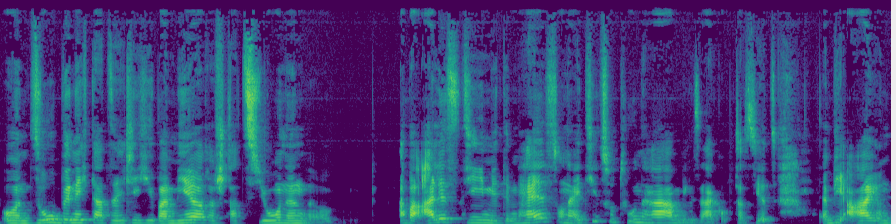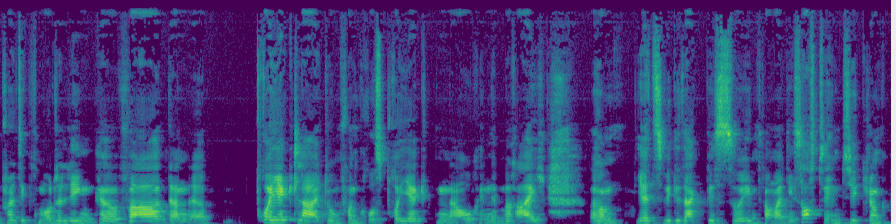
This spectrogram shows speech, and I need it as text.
Und so bin ich tatsächlich über mehrere Stationen, aber alles, die mit dem Health und IT zu tun haben, wie gesagt, ob das jetzt BI und Project Modeling äh, war, dann äh, Projektleitung von Großprojekten auch in dem Bereich. Ähm, jetzt, wie gesagt, bis zu irgendwann mal die Softwareentwicklung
